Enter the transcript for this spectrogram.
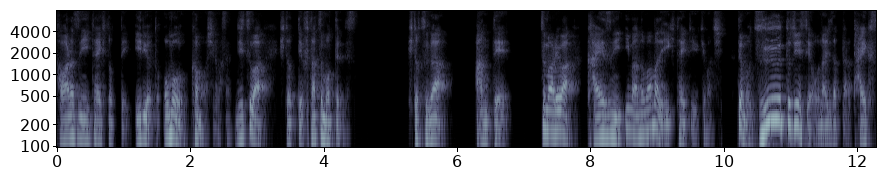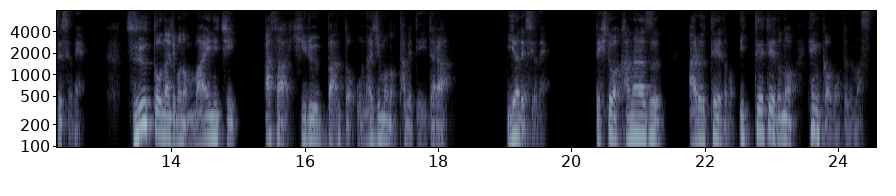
変わらずにいたい人っているよと思うかもしれません。実は人って二つ持ってるんです。一つが安定。つまりは変えずに今のままで生きたいという気持ち。でもずっと人生同じだったら退屈ですよね。ずっと同じもの毎日、朝、昼、晩と同じものを食べていたら嫌ですよね。で、人は必ずある程度の、一定程度の変化を求めます。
